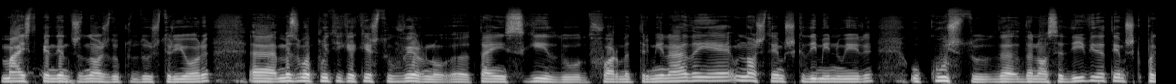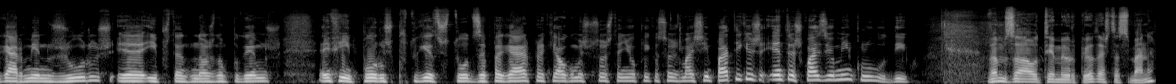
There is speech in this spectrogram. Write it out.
mais dependentes de nós do que do exterior, uh, mas uma política que este governo uh, tem seguido de forma determinada é nós temos que diminuir o custo da, da nossa dívida, temos que pagar menos juros uh, e, portanto, nós não podemos, enfim, pôr os portugueses todos a pagar para que algumas pessoas tenham aplicações mais simpáticas, entre as quais eu me incluo, digo. Vamos ao tema europeu desta semana.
